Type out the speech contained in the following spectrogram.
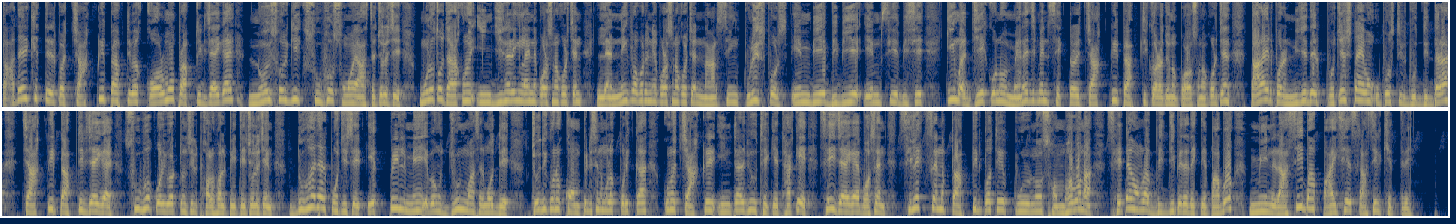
তাদের ক্ষেত্রে এরপর চাকরি প্রাপ্তি বা কর্মপ্রাপ্তির জায়গায় নৈসর্গিক শুভ সময় আসতে চলেছে। মূলত যারা কোনো ইঞ্জিনিয়ারিং লাইনে পড়াশোনা করছেন ল্যান্ডিং প্রপার্টি নিয়ে পড়াশোনা করছেন nursing police force MBA BBA M MCA BCA কিংবা যে কোনো ম্যানেজমেন্ট সেক্টরে চাকরি প্রাপ্তি করার জন্য পড়াশোনা করছেন, তারা এরপর নিজেদের প্রচেষ্টা এবং উপস্থিত বুদ্ধির দ্বারা চাকরি প্রাপ্তির জায়গায় শুভ পরিবর্তনশীল ফলাফল পেতে চলেছেন। দু হাজার পঁচিশের এপ্রিল, মে এবং জুন মাসের মধ্যে যদি কোনো কম্পিটিশনমূলক পরীক্ষা, কোনো চাকরির ইন্টারভিউ থেকে থাকে সেই জায়গায় বসেন। সিলেকশন প্রাপ্তির পথে পূর্ণ সম্ভাবনা, সেটাও আমরা বৃদ্ধি পেতে দেখতে পাবো মিন রাশি বা পাইসেস রাশির ক্ষেত্রে।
